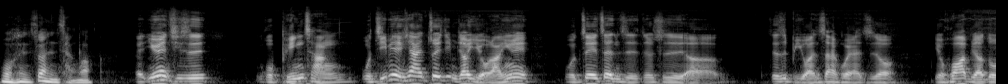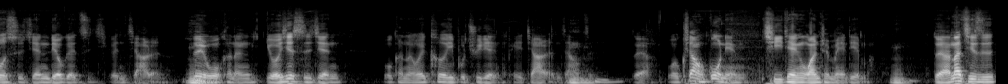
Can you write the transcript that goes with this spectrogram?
我很算很长了。呃，因为其实我平常，我即便现在最近比较有啦，因为我这一阵子就是呃，这次比完赛回来之后，有花比较多的时间留给自己跟家人，所以我可能有一些时间，我可能会刻意不去练陪家人这样子。对啊，我像我过年七天完全没练嘛，嗯，对啊，那其实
